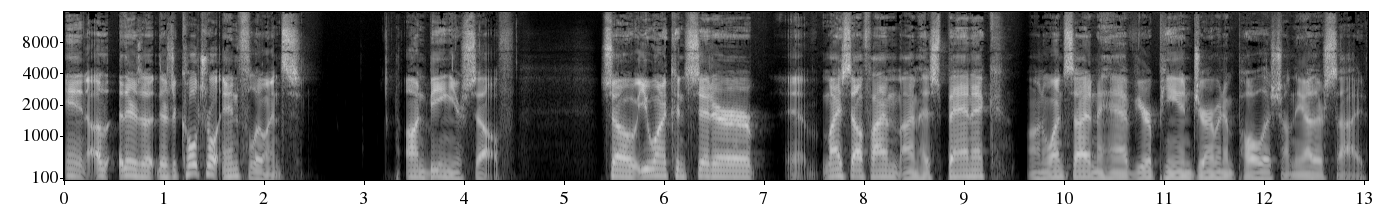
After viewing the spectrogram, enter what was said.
And uh, there's a there's a cultural influence on being yourself. So you want to consider uh, myself I'm I'm Hispanic on one side and I have European, German, and Polish on the other side.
